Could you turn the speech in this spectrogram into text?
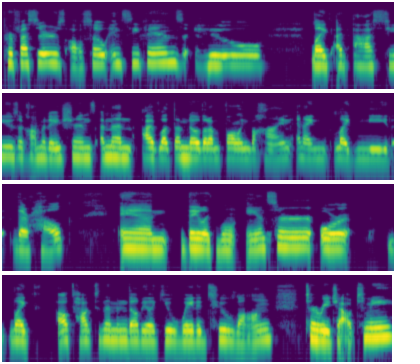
professors also in CFANS who like I've asked to use accommodations and then I've let them know that I'm falling behind and I like need their help and they like won't answer or like I'll talk to them and they'll be like you waited too long to reach out to me.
